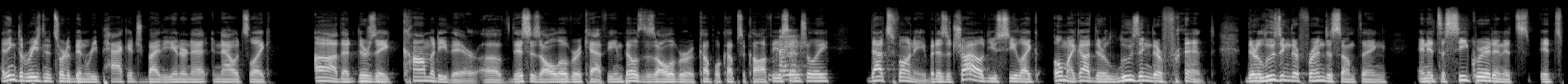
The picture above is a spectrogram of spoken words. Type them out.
i think the reason it's sort of been repackaged by the internet and now it's like ah that there's a comedy there of this is all over caffeine pills this is all over a couple cups of coffee Right. essentially. That's funny but as a child you see like oh my god they're losing their friend. They're losing their friend to something and it's a secret and it's it's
